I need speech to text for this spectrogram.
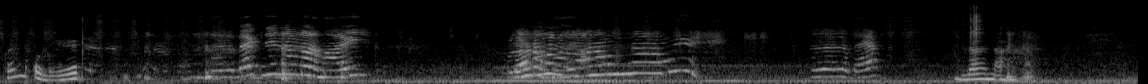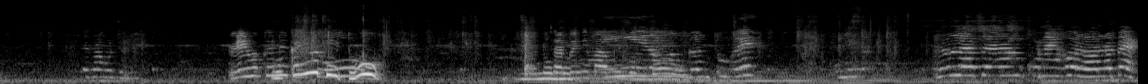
Kaya makulit. Nalabag din ng mamay. Wala naman, wala naman na amoy eh. Nalalabag? Wala na. Tara ko dyan. Ay, wag ka na Huwag kayo dito. Ano mo? Sabi ni mami, wag Hindi daw. naman ganito eh. Ano, anong lasa ng kuneho, Lola Beck?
